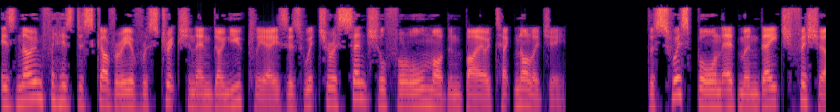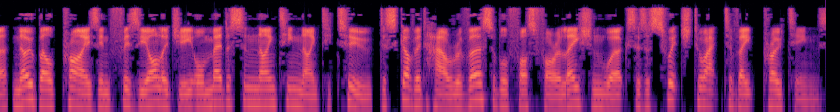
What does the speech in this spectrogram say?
is known for his discovery of restriction endonucleases which are essential for all modern biotechnology. The Swiss-born Edmund H. Fischer Nobel Prize in Physiology or Medicine 1992 discovered how reversible phosphorylation works as a switch to activate proteins.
